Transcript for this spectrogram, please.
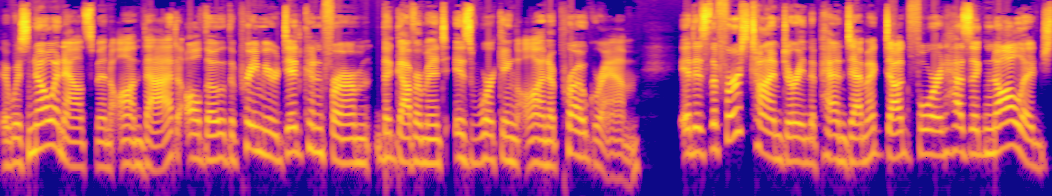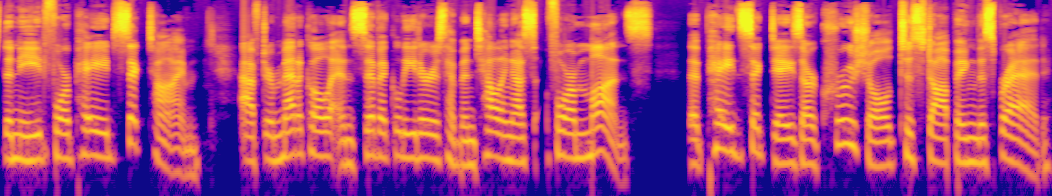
There was no announcement on that, although the premier did confirm the government is working on a program. It is the first time during the pandemic Doug Ford has acknowledged the need for paid sick time after medical and civic leaders have been telling us for months that paid sick days are crucial to stopping the spread.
